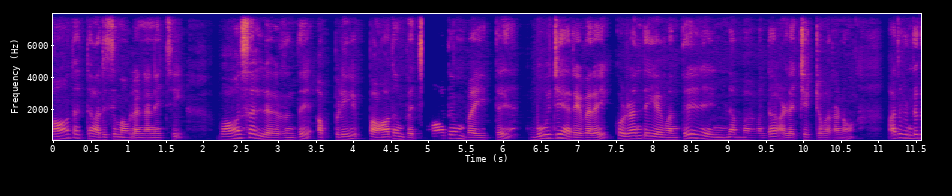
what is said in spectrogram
பாதத்தை அரிசி மாவில் நினச்சி வாசல்ல இருந்து அப்படியே பாதம் வச்சு பாதம் வைத்து பூஜை அறை வரை குழந்தைய வந்து நம்ம வந்து அழைச்சிட்டு வரணும். அது வந்து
